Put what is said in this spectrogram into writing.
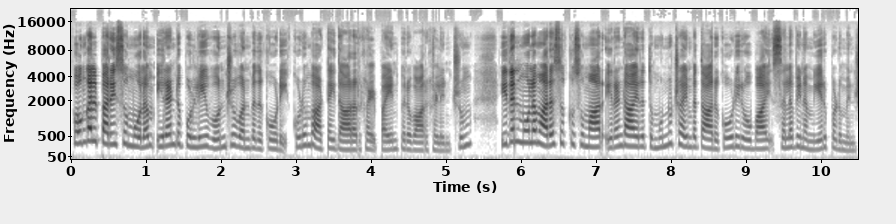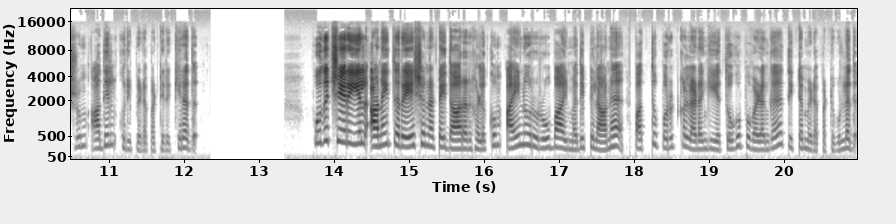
பொங்கல் பரிசு மூலம் இரண்டு புள்ளி ஒன்று ஒன்பது கோடி குடும்ப அட்டைதாரர்கள் பயன்பெறுவார்கள் என்றும் இதன் மூலம் அரசுக்கு சுமார் இரண்டாயிரத்து முன்னூற்று ஐம்பத்தாறு கோடி ரூபாய் செலவினம் ஏற்படும் என்றும் அதில் குறிப்பிடப்பட்டிருக்கிறது. புதுச்சேரியில் அனைத்து ரேஷன் அட்டைதாரர்களுக்கும் ஐநூறு ரூபாய் மதிப்பிலான பத்து பொருட்கள் அடங்கிய தொகுப்பு வழங்க திட்டமிடப்பட்டுள்ளது.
